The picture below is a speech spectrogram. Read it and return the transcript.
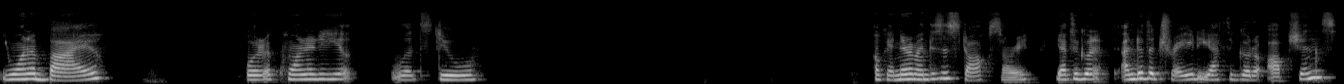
you want to buy or a quantity, let's do Okay, never mind. This is stock. Sorry. You have to go under the trade. You have to go to options.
